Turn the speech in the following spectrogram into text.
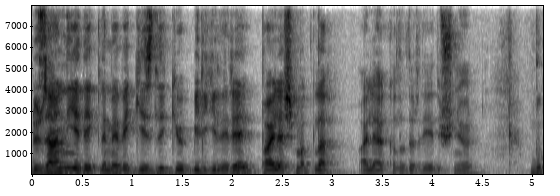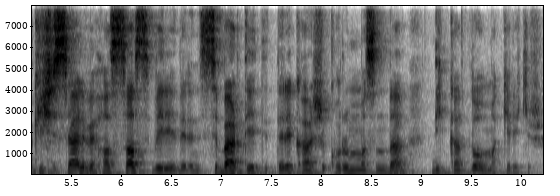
düzenli yedekleme ve gizli bilgileri paylaşmakla alakalıdır diye düşünüyorum. Bu kişisel ve hassas verilerin siber tehditlere karşı korunmasında dikkatli olmak gerekir.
